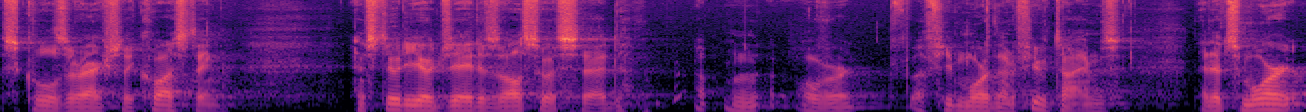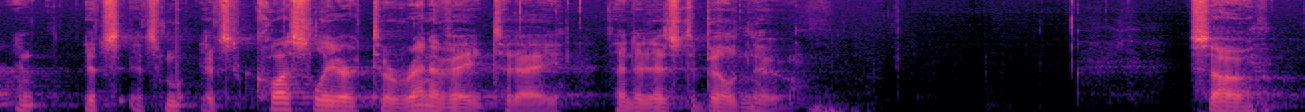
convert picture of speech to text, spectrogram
schools are actually costing. And Studio JAED has also said uh, over a few, more than a few times, that it's more it's, it's, it's costlier to renovate today than it is to build new. So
